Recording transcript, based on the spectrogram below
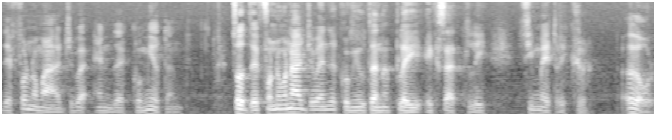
the von Neumann algebra and the commutant. So the von Neumann algebra and the commutant play exactly symmetric role.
